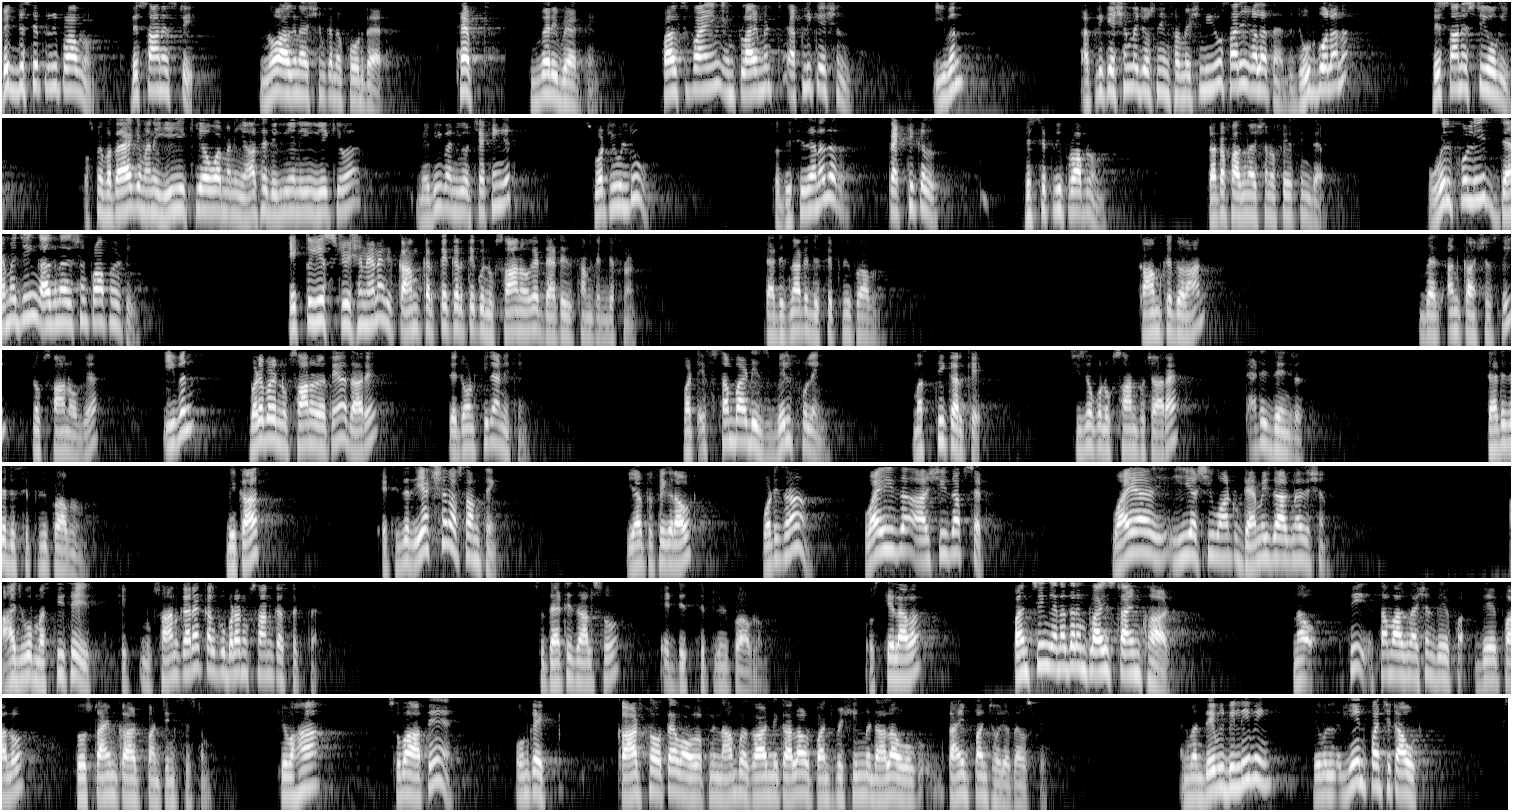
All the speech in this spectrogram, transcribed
big discipline problem dishonesty No organization can afford that. Theft, very bad thing. Falsifying employment applications, even application में जो उसने information दी वो सारी गलत है तो झूठ बोला ना डिसऑनेस्टी होगी उसमें बताया कि मैंने ये ये किया हुआ मैंने यहां से डिग्रियां ली ये किया हुआ may be one you are checking it what you will do so this is another practical discipline problem that of organization are facing them. Willfully damaging organization property. एक तो ये सिचुएशन है ना कि काम करते करते कोई नुकसान हो गया that is something different that is not a discipline problem काम के दौरान अनकॉन्शियसली नुकसान हो गया. इवन बड़े बड़े नुकसान हो जाते हैं अदारे they don't feel anything but if somebody is wilfully मस्ती करके चीज़ों को नुकसान पहुँचा रहा है that is dangerous that is a discipline problem because it is a reaction of something you have to figure out what is wrong? Why is the, uh, she is upset? Why are he or she want to damage the organization? आज वो मस्ती से एक नुकसान कर रहा है कल को बड़ा नुकसान कर सकता है so that is also a discipline problem उसके अलावा punching another employee's time card now see some organization they follow those time card punching system कि वहाँ सुबह आते हैं, उनका एक कार्ड सा होता है वो अपने नाम का कार्ड निकाला और पंच मशीन में डाला, वो टाइम पंच हो जाता है उस पर and when they will be leaving they will again punch it out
